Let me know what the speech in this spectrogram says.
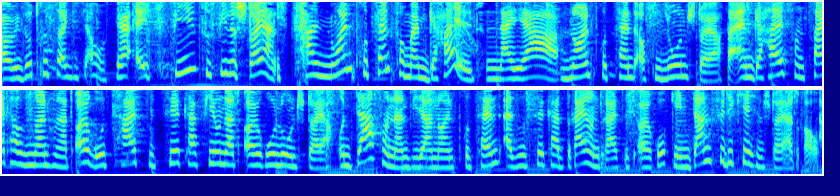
Aber wieso trittst du eigentlich aus? Ja, ey, viel zu viele Steuern. Ich zahle 9% von meinem Gehalt. Naja, 9% auf die Lohnsteuer. Bei einem Gehalt von 2900 Euro zahlst du circa 400 Euro Lohnsteuer. Und davon dann wieder 9%, also circa 33 Euro, gehen dann für die Kirchensteuer drauf.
